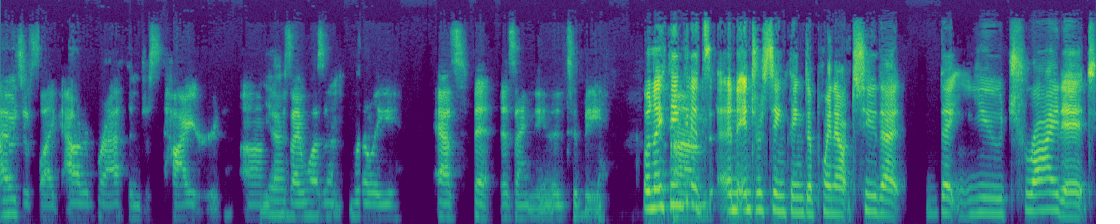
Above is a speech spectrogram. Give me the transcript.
I was just like out of breath and just tired because um, I wasn't really as fit as I needed to be. Well, and I think um, it's an interesting thing to point out too that that you tried it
